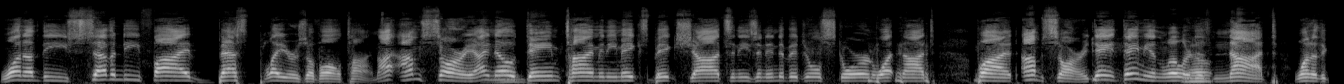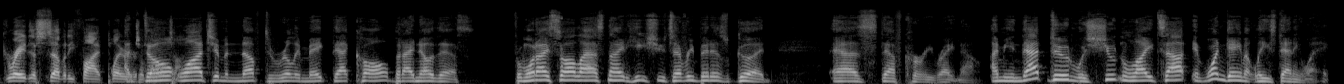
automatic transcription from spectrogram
one of the 75 best players of all time. I, am sorry. I know Dame time and he makes big shots and he's an individual scorer and whatnot. but I'm sorry. Da- Damian Lillard No. is not one of the greatest 75 players I of don't time. watch him enough to really make that call, but I know this. From what I saw last night, he shoots every bit as good as Steph Curry right now. I mean, that dude was shooting lights out in one game at least anyway.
